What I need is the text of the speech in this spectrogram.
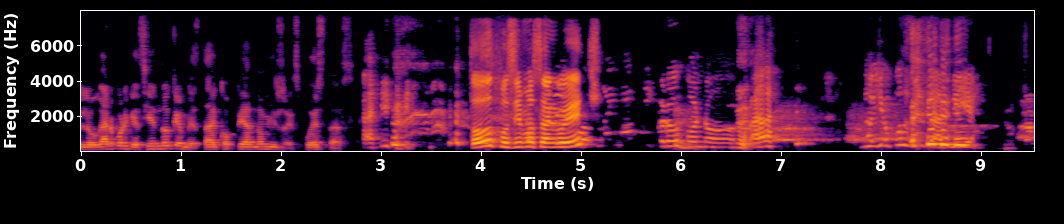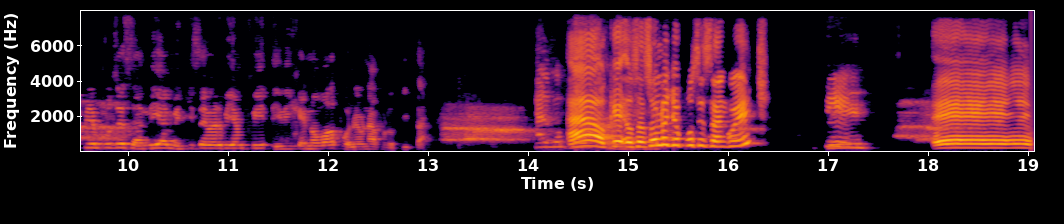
lugar porque siento que me está copiando mis respuestas. ¿Todos pusimos sándwich? micrófono. No, yo puse sandía. Yo también puse sandía, me quise ver bien fit y dije, no voy a poner una frutita. ah, ok. O sea, ¿solo yo puse sándwich? Sí. Eh...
